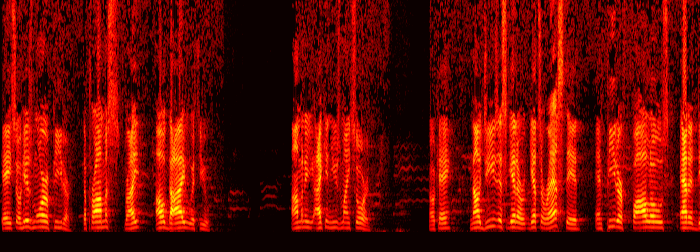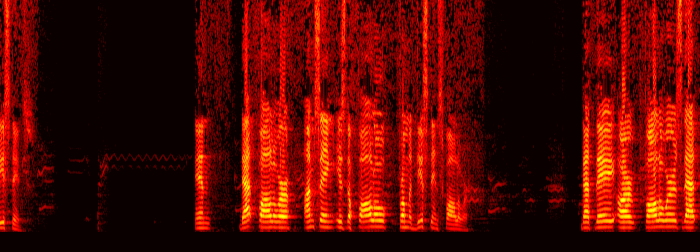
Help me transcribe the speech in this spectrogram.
Okay, so here's more of Peter the promise, right? I'll die with you. I'm gonna, I can use my sword. Okay? Now Jesus get a, gets arrested, and Peter follows at a distance. And that follower, I'm saying, is the follow from a distance follower. That they are followers that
